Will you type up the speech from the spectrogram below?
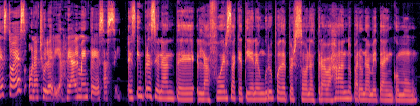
Esto es una chulería, realmente es así. Es impresionante la fuerza que tiene un grupo de personas trabajando para una meta en común.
